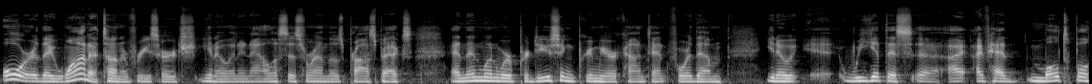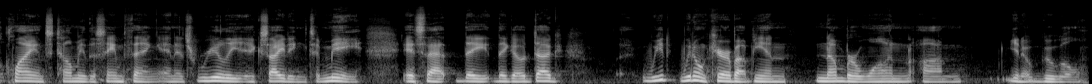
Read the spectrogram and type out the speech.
or they want a ton of research, you know, and analysis around those prospects. And then when we're producing premier content for them, you know, we get this. Uh, I, I've had multiple clients tell me the same thing, and it's really exciting to me. It's that they they go, Doug, we we don't care about being number one on you know Google.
